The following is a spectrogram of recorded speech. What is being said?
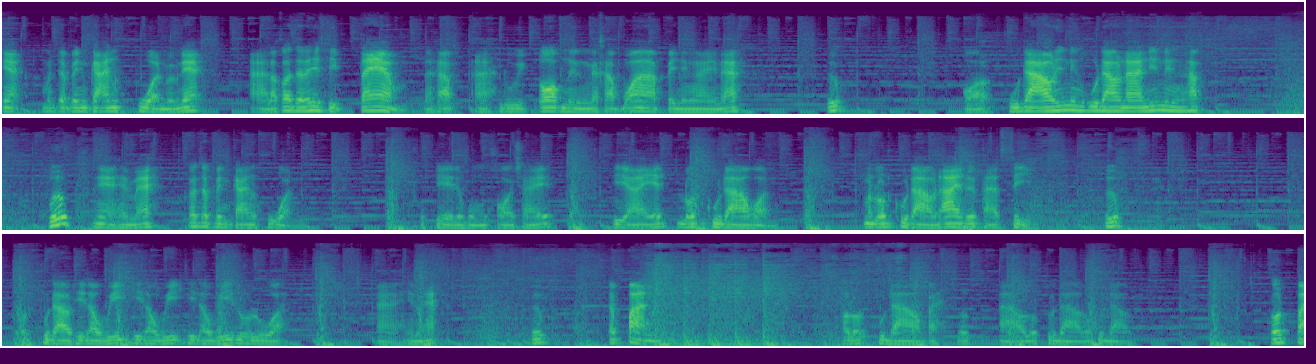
เนี่ยมันจะเป็นการข่วนแบบเนี้ยอ่าแล้วก็จะได้ 10 แต้มนะครับอะดูอีกรอบหนึ่งนะครับว่าเป็นยังไงนะปึ๊บขอคูดาวนิดนึงคูดาวนานนิดนึงครับปึ๊บเนี่ยเห็นไหมก็จะเป็นการข่วนโอเคเดี๋ยวผมขอใช้ DRS ลดคูดาวก่อน มันลดคูดาวได้ด้วย Passive ปึ๊บลดคูดาวทีละวิทีละวิทีละวิรัวๆอ่าเห็นไหมปึ๊บจะปั่นเอาลดคูดาวไปลดคูดาวลดคูดาวลดคูดาว ลดไป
